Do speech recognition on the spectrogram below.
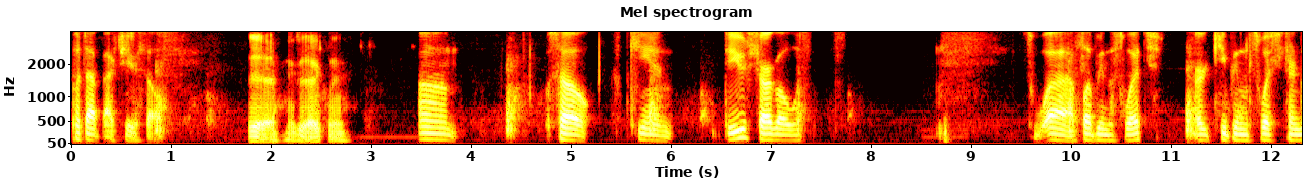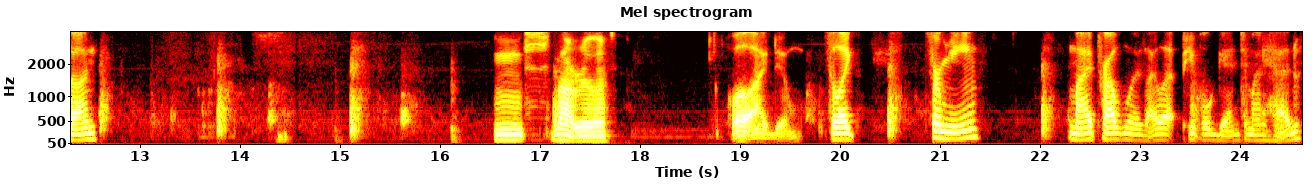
put that back to yourself. Yeah, exactly. Um, so Kian, do you struggle with uh, flipping the switch or keeping the switch turned on? Mm, not really. Well, I do. So, like, for me, my problem is I let people get into my head,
